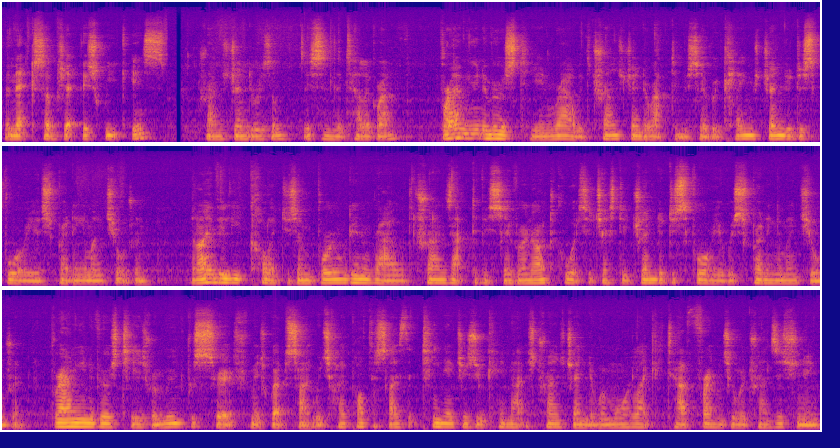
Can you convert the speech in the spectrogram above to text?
The next subject this week is transgenderism. This is in the Telegraph. Brown University in row with transgender activists over claims gender dysphoria spreading among children. An Ivy League college is embroiled in a row with trans activists over an article which suggested gender dysphoria was spreading among children. Brown University has removed research from its website which hypothesized that teenagers who came out as transgender were more likely to have friends who were transitioning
